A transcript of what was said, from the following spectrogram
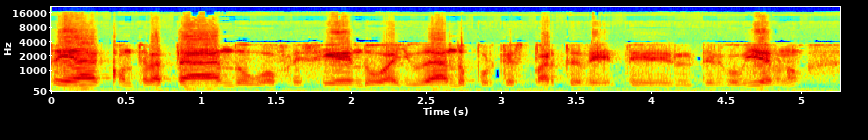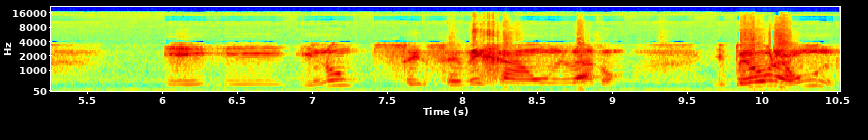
sea contratando o ofreciendo o ayudando porque es parte de- del- del gobierno, y, y, no, se, deja a un lado. Y peor aún,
